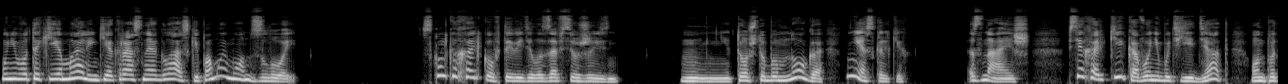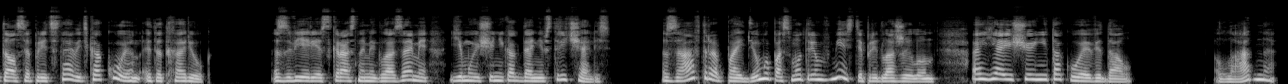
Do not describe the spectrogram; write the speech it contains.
У него такие маленькие красные глазки, по-моему, он злой. Сколько хорьков ты видела за всю жизнь? Не то чтобы много, нескольких. Знаешь, все хорьки кого-нибудь едят. Он пытался представить, какой он, этот хорек. Звери с красными глазами ему еще никогда не встречались. «Завтра пойдем и посмотрим вместе», — предложил он. «Я еще и не такое видал». «Ладно».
